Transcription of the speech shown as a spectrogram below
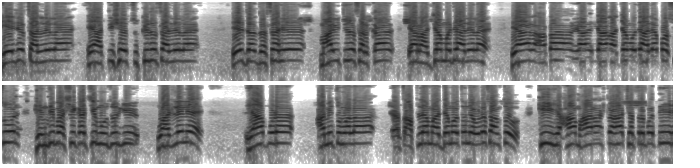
हे जे चाललेलं आहे हे अतिशय चुकीचं चाललेलं आहे. हे ज जसं हे महायुतीचं सरकार या राज्यामध्ये आलेलं आहे या आता या या राज्यामध्ये आल्यापासून हिंदी भाषिकाची मुजुर्गी वाढलेली आहे. ह्यापुढं आम्ही तुम्हाला आपल्या माध्यमातून एवढं सांगतो की हा महाराष्ट्र हा छत्रपती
